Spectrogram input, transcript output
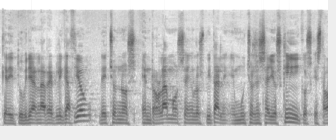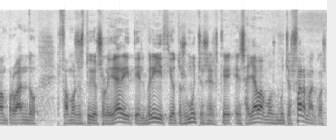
que detuvieran la replicación, de hecho nos enrolamos en el hospital en muchos ensayos clínicos que estaban probando el famoso estudio Solidarity, el BRIZ y otros muchos en los que ensayábamos muchos fármacos.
